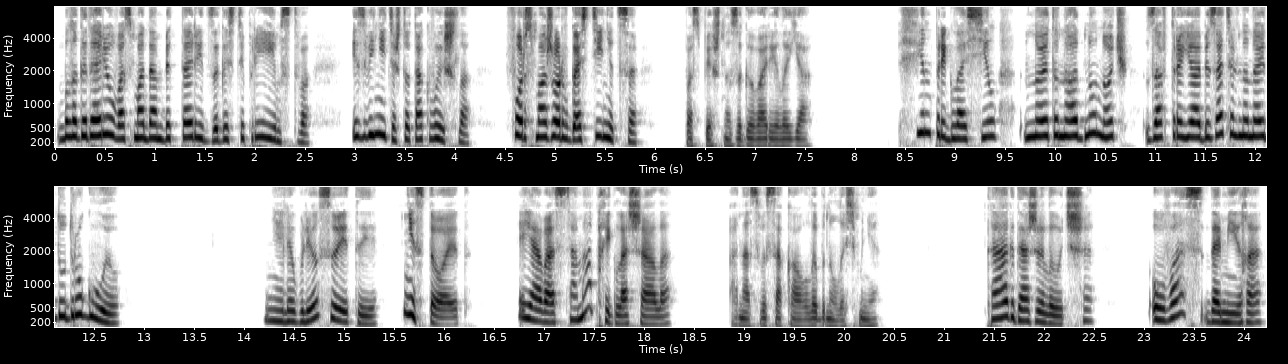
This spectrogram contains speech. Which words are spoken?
«Благодарю вас, мадам Бетторит, за гостеприимство. Извините, что так вышло. Форс-мажор в гостинице, поспешно заговорила я. Фин пригласил, но это на одну ночь. Завтра я обязательно найду другую. Не люблю суеты. Не стоит. Я вас сама приглашала. Она свысока улыбнулась мне. Так даже лучше. У вас, Дамира,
